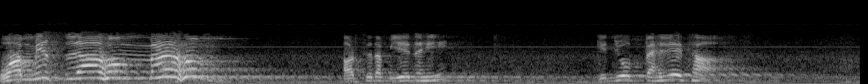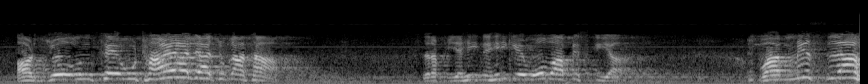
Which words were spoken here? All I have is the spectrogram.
وہ مسلا ہوں میں ہوں اور صرف یہ نہیں کہ جو پہلے تھا اور جو ان سے اٹھایا جا چکا تھا۔ صرف یہی نہیں کہ وہ واپس کیا۔ وہ مسلح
